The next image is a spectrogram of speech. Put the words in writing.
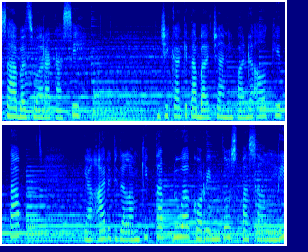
Sahabat suara kasih, jika kita baca nih pada Alkitab yang ada di dalam kitab 2 Korintus pasal 5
